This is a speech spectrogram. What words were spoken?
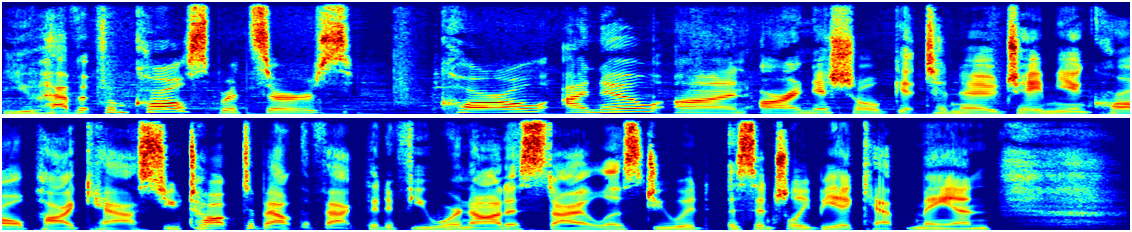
You have it from Carl Spritzers. Carl, I know on our initial Get to Know Jamie and Carl podcast, you talked about the fact that if you were not a stylist, you would essentially be a kept man.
